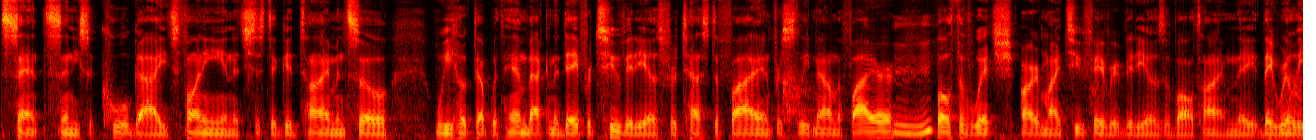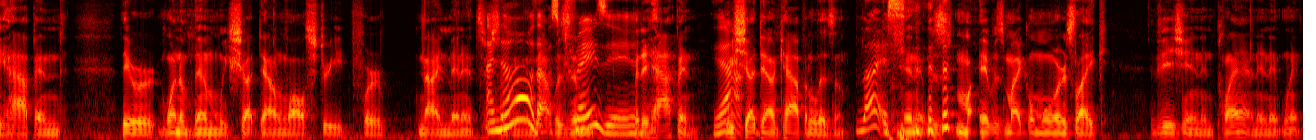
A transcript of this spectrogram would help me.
sense and he's a cool guy he's funny and it's just a good time. And so we hooked up with him back in the day for two videos for testify and for sleep now in the fire mm-hmm. both of which are my two favorite videos of all time. They they really happened they were one of them we shut down wall street for nine minutes or I something, know, and that was in- crazy. but it happened Yeah. we shut down capitalism Nice. and it was it was Michael Moore's like vision and plan, and it went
